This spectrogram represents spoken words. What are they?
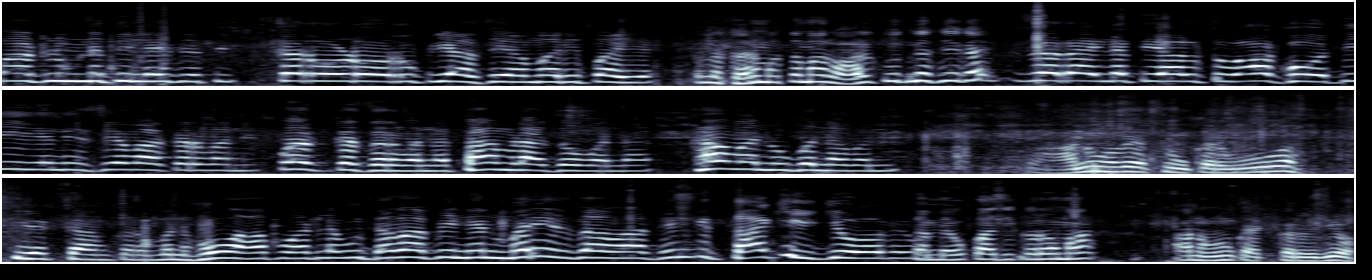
પાટલું નથી લઈ જતી. કરોડો રૂપિયા છે અમારી પાસે. એટલે ઘરમાં તમારું હાલતું જ નથી કઈ? જરાય નથી હાલતું. આખો દી એની સેવા કરવાની પગ કસરવાના થાંભળા ધોવાના ખાવાનું બનાવવાનું. આનું હવે શું કરવું એક કામ કરો મને હો આપો એટલે હું દવા પીને મરી જાવ આ જિંદગી થાકી ગયો હવે તમે ઉપાધિ કરો માં. આનું હું કંઈક કરું જો.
